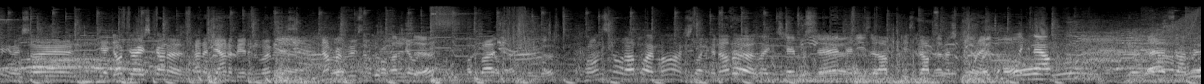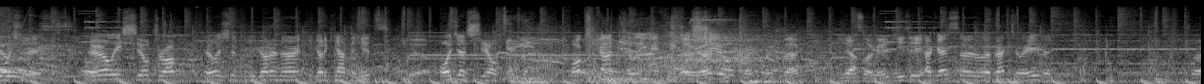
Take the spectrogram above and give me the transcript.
anyway, so yeah, Dr. A's kind of kind of down a bit at the moment. A number of moves that are probably killing. there. But Con's not up by much. Like another like 10% and he's it up, he's it up smash kill Yeah, but- Like now, that's go. unfortunate. Early shield drop, early shield, you gotta know, you gotta count the hits. Yeah. Or just shield. Fox can't kill you if you There just go. shield. Brings back. Yeah. It's okay. Easy. Okay, so we're back to even. So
